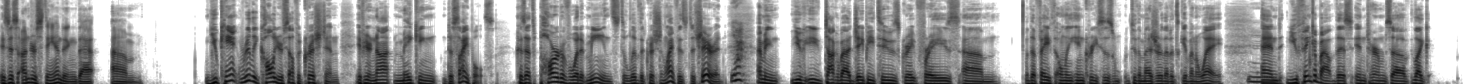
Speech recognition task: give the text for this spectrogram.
is this understanding that. Um, you can't really call yourself a Christian if you're not making disciples because that's part of what it means to live the Christian life is to share it. Yeah. I mean, you you talk about JP2's great phrase um the faith only increases to the measure that it's given away. And you think about this in terms of like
